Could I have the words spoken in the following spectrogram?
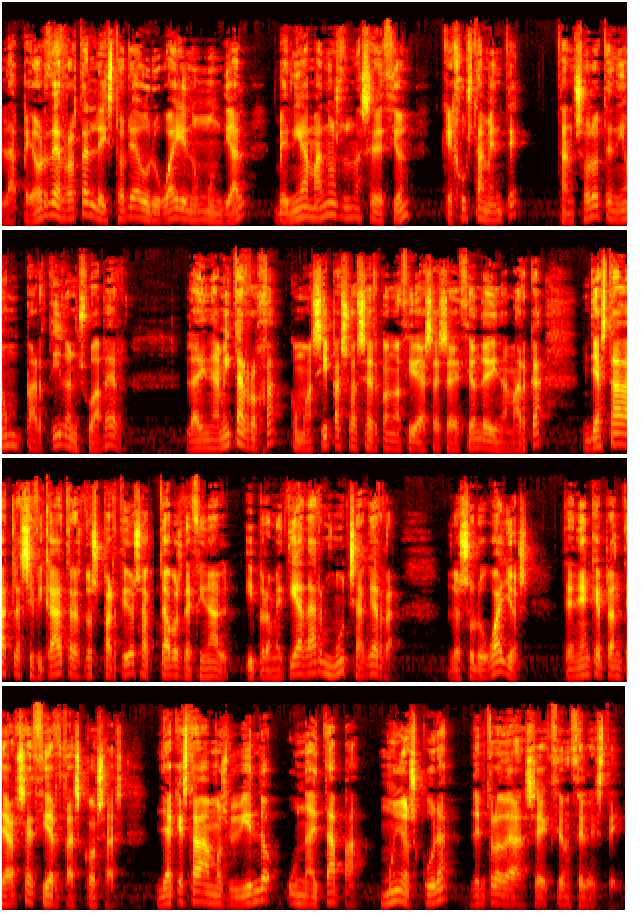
La peor derrota en la historia de Uruguay en un mundial venía a manos de una selección que justamente tan solo tenía un partido en su haber. La dinamita roja, como así pasó a ser conocida esa selección de Dinamarca, ya estaba clasificada tras dos partidos a octavos de final y prometía dar mucha guerra. Los uruguayos tenían que plantearse ciertas cosas, ya que estábamos viviendo una etapa muy oscura dentro de la selección celeste.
